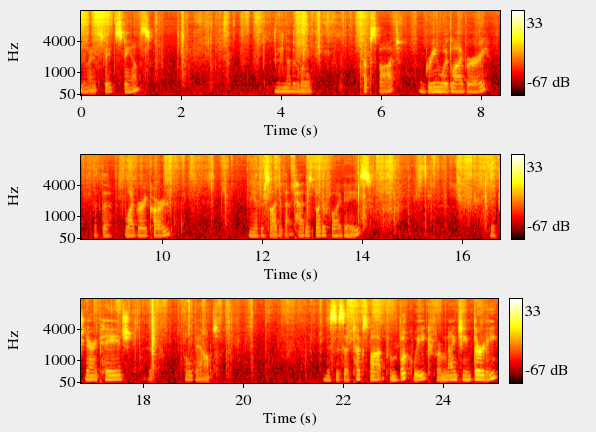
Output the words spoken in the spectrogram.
United States stamps. And another little tuck spot, Greenwood Library with the library card. On the other side of that, Patty's Butterfly Days. Dictionary page, fold out. This is a tuck spot from Book Week from 1930.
